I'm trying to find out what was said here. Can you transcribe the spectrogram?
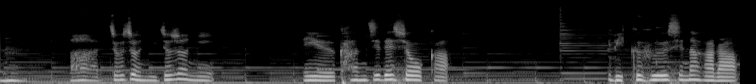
うん。まあ、徐々に徐々にっていう感じでしょうか。日々工夫しながら、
